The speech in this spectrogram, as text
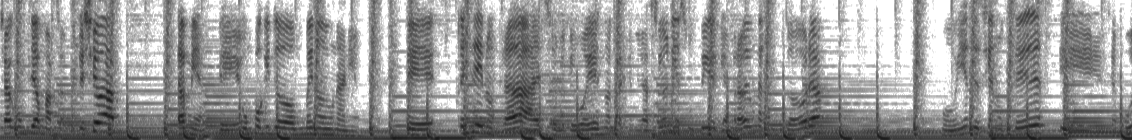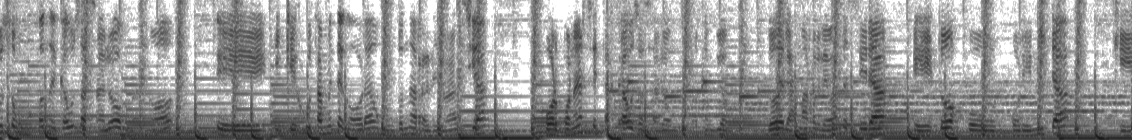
Ya cumplí en marzo. Le lleva también, un poquito menos de un año. Eh, es de nuestra edad, eso es lo que voy, es nuestra generación y es un pibe que a través de una computadora, como bien decían ustedes, eh, se puso un montón de causas al hombro, ¿no? Eh, y que justamente ha cobrado un montón de relevancia por ponerse estas causas al hombro. Por ejemplo, dos de las más relevantes era Todos por, por Emita, que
